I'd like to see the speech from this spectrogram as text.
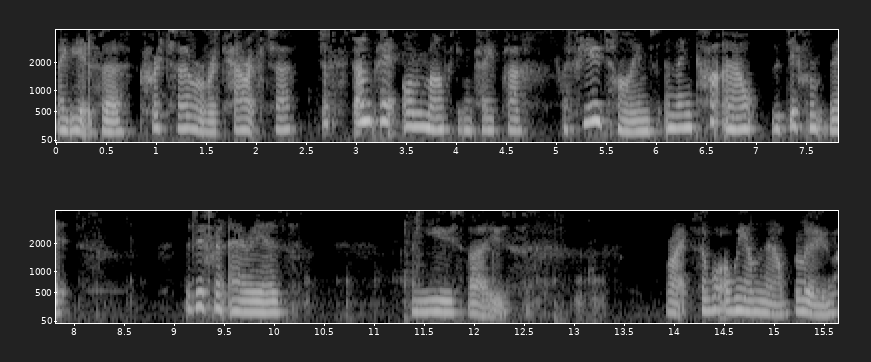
maybe it's a critter or a character. Just stamp it on masking paper a few times and then cut out the different bits, the different areas and use those. Right, so what are we on now? Blue,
